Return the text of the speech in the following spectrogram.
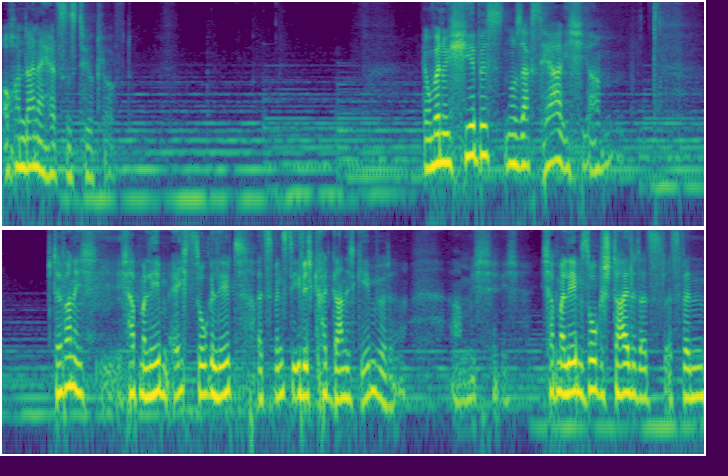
auch an deiner Herzenstür klopft. Und wenn du hier bist und du sagst, Herr, ich, ähm, Stefan, ich, ich habe mein Leben echt so gelebt, als wenn es die Ewigkeit gar nicht geben würde. Ähm, ich ich, ich habe mein Leben so gestaltet, als, als wenn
